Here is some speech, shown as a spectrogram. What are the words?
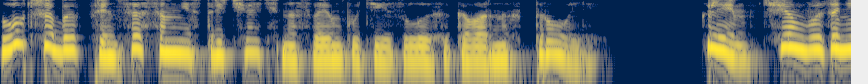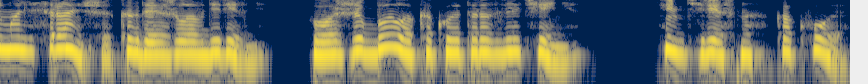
Лучше бы принцессам не встречать на своем пути злых и коварных троллей. Клим, чем вы занимались раньше, когда я жила в деревне? У вас же было какое-то развлечение. Интересно, какое?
